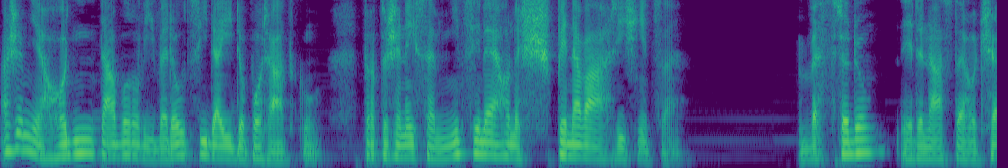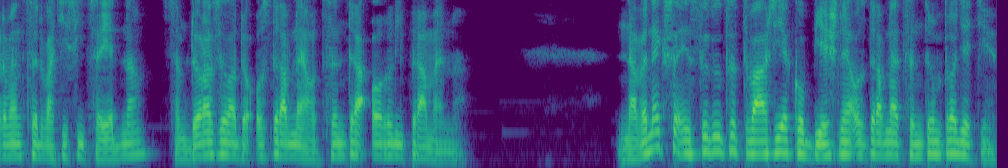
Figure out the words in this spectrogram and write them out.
a že mě hodní táborový vedoucí dají do pořádku, protože nejsem nic jiného než špinavá hříšnice. Ve středu 11. července 2001 jsem dorazila do ozdravného centra Orlí Pramen. Navenek se instituce tváří jako běžné ozdravné centrum pro děti.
